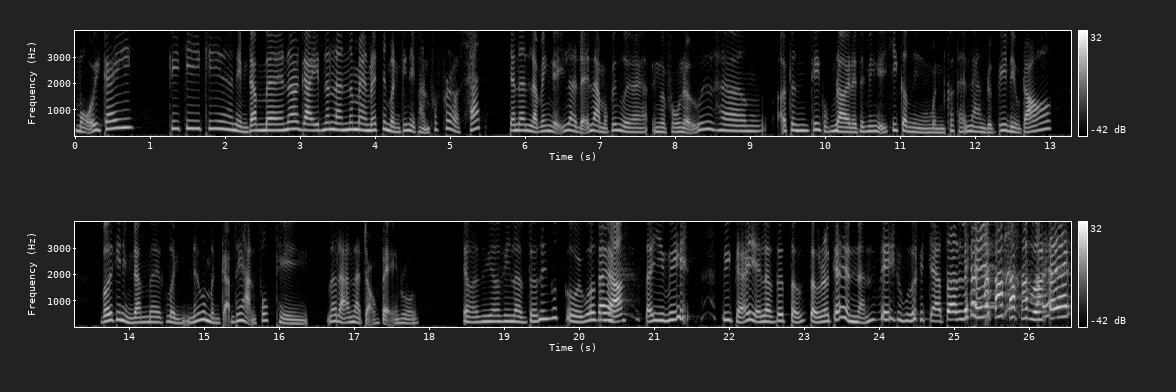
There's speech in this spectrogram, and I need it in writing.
mỗi cái cái cái cái niềm đam mê nó gây nó nó mang đến cho mình cái niềm hạnh phúc rất là khác. Cho nên là Vi nghĩ là để làm một cái người người phụ nữ ha, ở trên cái cuộc đời này thì Vi nghĩ chỉ cần mình có thể làm được cái điều đó với cái niềm đam mê của mình. Nếu mà mình cảm thấy hạnh phúc thì nó đã là trọn vẹn rồi. Trời ơi Vi làm tôi thấy mắc cười quá. Thế hả? tại vì Vi Vi kể vậy làm tôi tưởng tượng ra cái hình ảnh Vi vừa chà tên lên vừa hát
